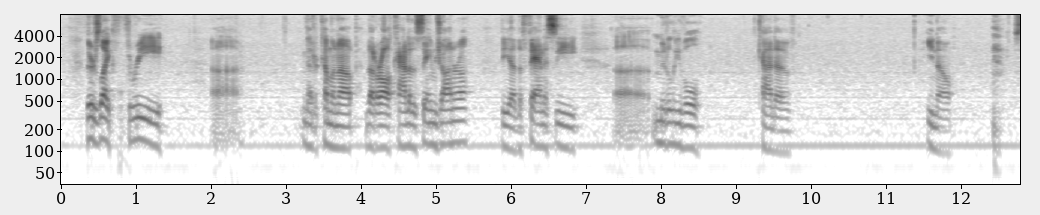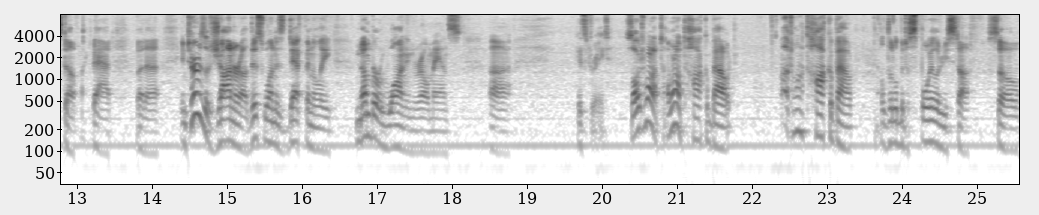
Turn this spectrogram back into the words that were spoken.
there's like three uh, that are coming up that are all kind of the same genre, the uh, the fantasy, uh, medieval kind of, you know, stuff like that. But uh, in terms of genre, this one is definitely number one in romance. Uh, it's great. So I just want to I want to talk about I want to talk about a little bit of spoilery stuff. So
